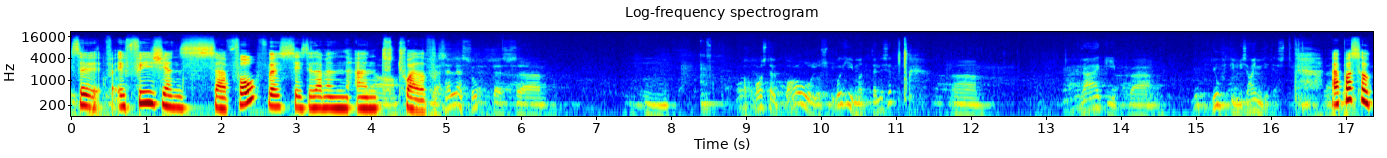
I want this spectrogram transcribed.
So Ephesians uh, 4, verses 11 and 12. ja selles suhtes äh, Apostel Paulus põhimõtteliselt äh. Apostle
